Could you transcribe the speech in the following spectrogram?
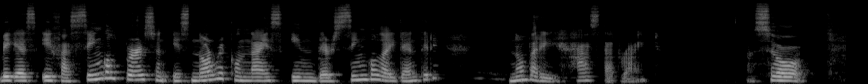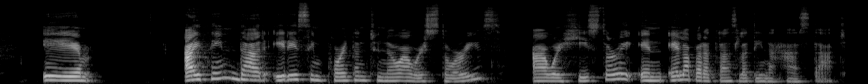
Because if a single person is not recognized in their single identity, nobody has that right. So um, I think that it is important to know our stories, our history, and Ela para Translatina has that.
